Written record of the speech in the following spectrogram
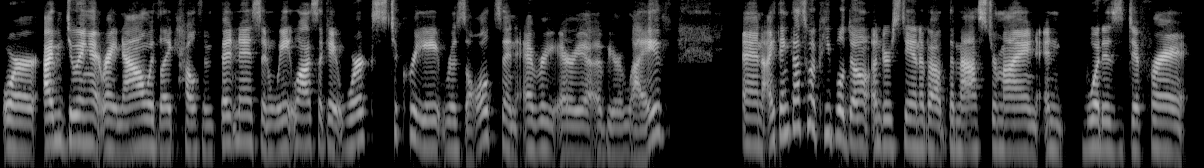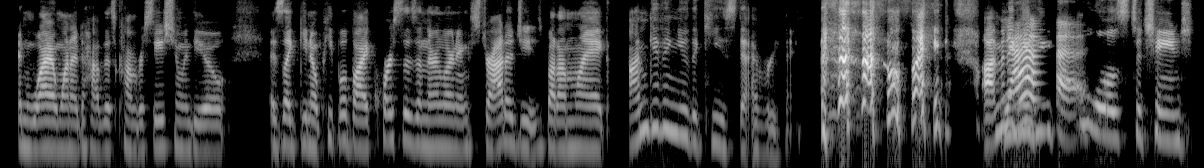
Or I'm doing it right now with like health and fitness and weight loss. Like it works to create results in every area of your life. And I think that's what people don't understand about the mastermind and what is different and why I wanted to have this conversation with you is like, you know, people buy courses and they're learning strategies, but I'm like, I'm giving you the keys to everything. like i'm gonna yeah. give you tools to change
